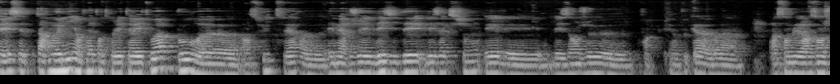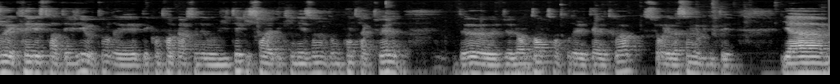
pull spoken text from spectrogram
créer cette harmonie en fait entre les territoires pour euh, ensuite faire euh, émerger les idées, les actions et les, les enjeux, euh, enfin, en tout cas voilà, rassembler leurs enjeux et créer des stratégies autour des, contrats opérationnels de mobilité qui sont la déclinaison donc contractuelle de, l'entente entre les territoires sur les bassins de mobilité. Il y a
